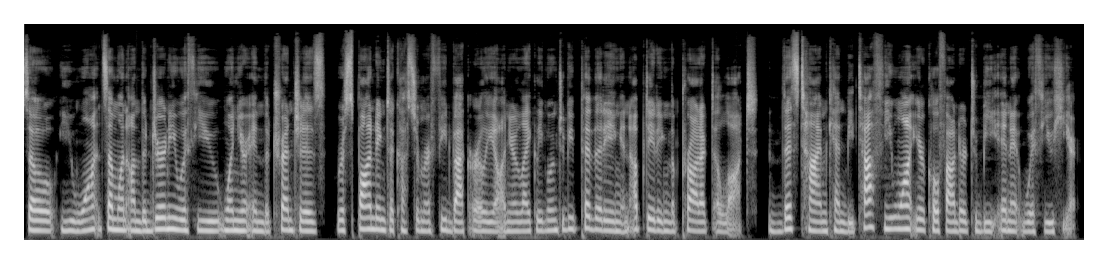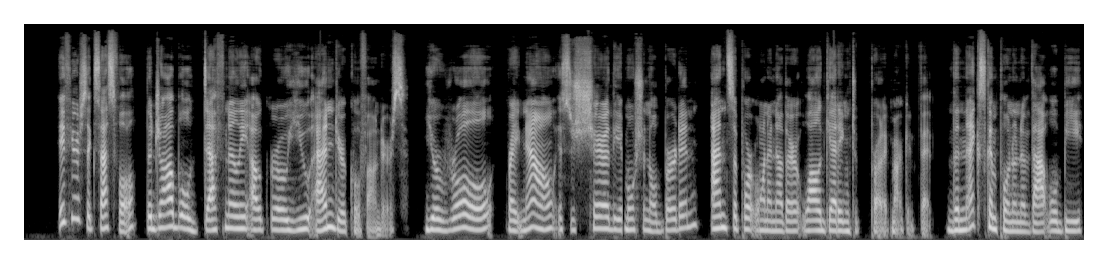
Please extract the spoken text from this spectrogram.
So, you want someone on the journey with you when you're in the trenches, responding to customer feedback early on. You're likely going to be pivoting and updating the product a lot. This time can be tough. You want your co founder to be in it with you here. If you're successful, the job will definitely outgrow you and your co founders. Your role right now is to share the emotional burden and support one another while getting to product market fit. The next component of that will be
